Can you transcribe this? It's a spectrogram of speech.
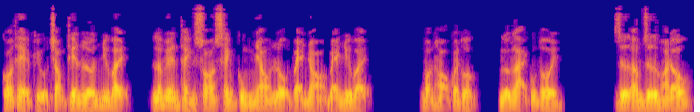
Có thể cựu trọng thiên lớn như vậy, lâm viên thành so sánh cùng nhau lộ vẻ nhỏ bé như vậy. Bọn họ quen thuộc, ngược lại cũng thôi. Dư âm dư hòa đâu?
